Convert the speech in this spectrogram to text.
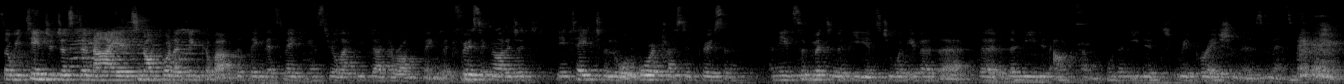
So we tend to just deny it, not want to think about the thing that's making us feel like we've done the wrong thing. But first acknowledge it, then take to the Lord or a trusted person, and then submit in obedience to whatever the, the, the needed outcome or the needed reparation is in that situation.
